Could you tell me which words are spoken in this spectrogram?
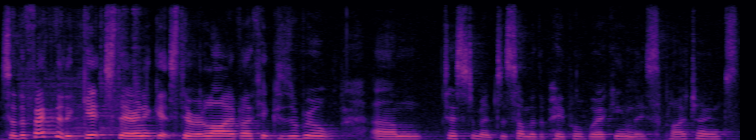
So the fact that it gets there and it gets there alive, I think, is a real um, testament to some of the people working in these supply chains.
